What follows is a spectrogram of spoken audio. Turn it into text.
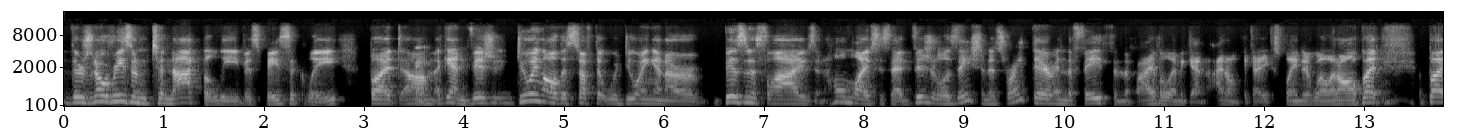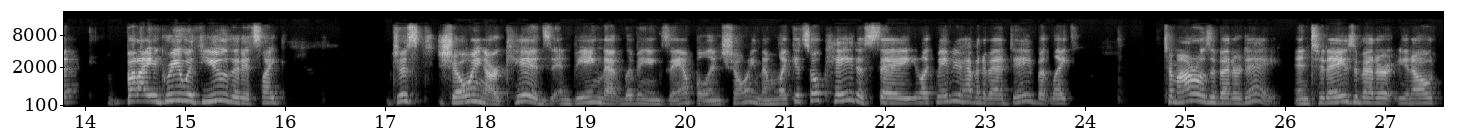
there's no reason to not believe is basically but um, right. again vision doing all the stuff that we're doing in our business lives and home lives is that visualization it's right there in the faith and the bible and again i don't think i explained it well at all but but but i agree with you that it's like just showing our kids and being that living example and showing them like it's okay to say like maybe you're having a bad day but like tomorrow's a better day and today's a better you know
